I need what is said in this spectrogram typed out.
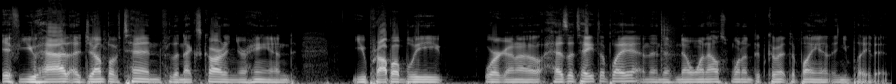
if you had a jump of ten for the next card in your hand, you probably were gonna hesitate to play it, and then if no one else wanted to commit to playing it, then you played it,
